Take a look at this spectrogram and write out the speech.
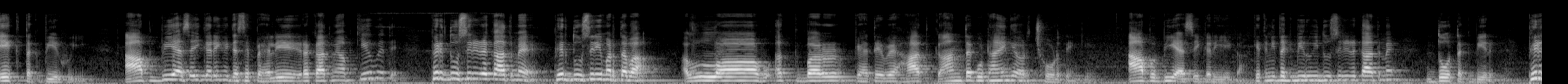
एक तकबीर हुई। आप भी ऐसे ही करेंगे जैसे पहली रकात में आप किए हुए थे। फिर दूसरी रकात में, फिर दूसरी मरतबा। अल्लाह अकबर कहते हुए हाथ कान तक उठाएँगे और छोड़ देंगे। आप भी ऐसे करिएगा। कितनी तकबीर हुई दूसरी रकात में? दो तकबीर। फिर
